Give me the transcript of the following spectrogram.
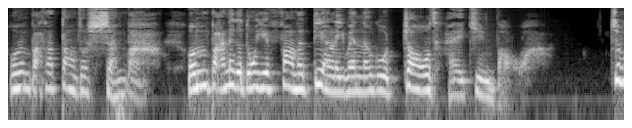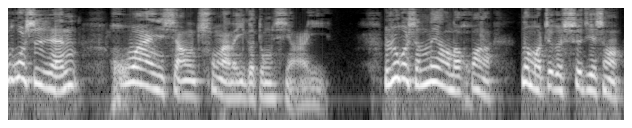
我们把它当做神吧，我们把那个东西放在店里面，能够招财进宝啊。只不过是人幻想出来的一个东西而已。如果是那样的话，那么这个世界上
